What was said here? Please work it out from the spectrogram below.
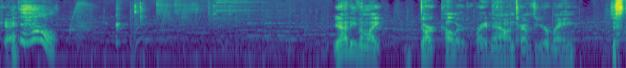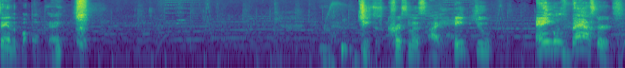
Okay. What the hell? You're not even like dark colored right now in terms of your ring. Just stay in the ball. Okay. Jesus Christmas, I hate you, Angles bastards.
